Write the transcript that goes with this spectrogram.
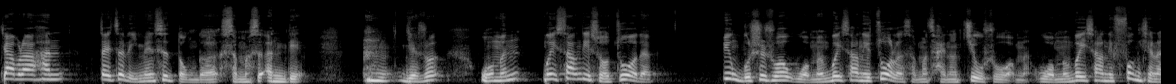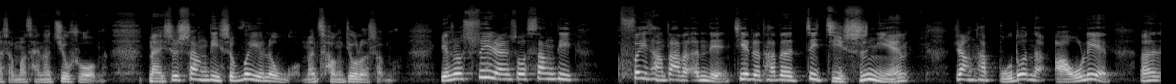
亚伯拉罕在这里面是懂得什么是恩典。也说，我们为上帝所做的，并不是说我们为上帝做了什么才能救赎我们，我们为上帝奉献了什么才能救赎我们，乃是上帝是为了我们成就了什么。也说，虽然说上帝非常大的恩典，接着他的这几十年，让他不断的熬练，呃，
